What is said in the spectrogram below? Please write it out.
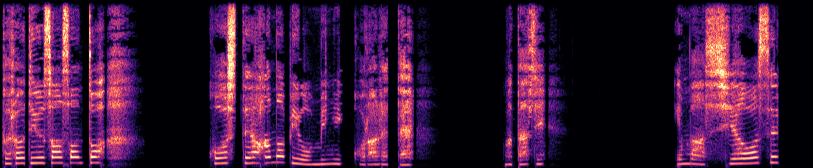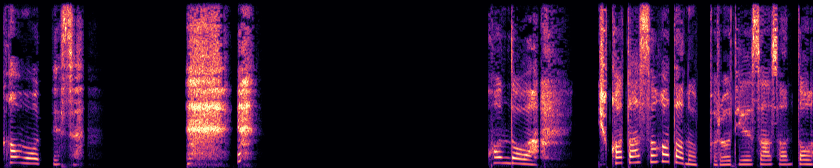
プロデューサーさんと、こうして花火を見に来られて、私、今幸せかもです。今度は浴衣姿のプロデューサーさんと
